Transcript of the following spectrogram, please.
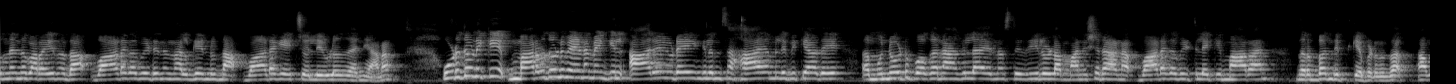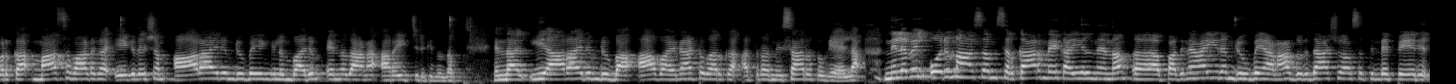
ഒന്നെന്ന് പറയുന്നത് വാടക വീടിന് നൽകേണ്ടുന്ന വാടകയെ ചൊല്ലിയുള്ളത് തന്നെയാണ്. ഉടുതുണിക്ക് മറുതുണി വേണമെങ്കിൽ ആരുടെയെങ്കിലും സഹായം ലഭിക്കാതെ മുന്നോട്ട് പോകാനാകില്ല എന്ന സ്ഥിതിയിലുള്ള മനുഷ്യരാണ് വാടക വീട്ടിലേക്ക് മാറാൻ നിർബന്ധിപ്പിക്കപ്പെടുന്നത് അവർക്ക് മാസ വാടക ഏകദേശം ആറായിരം രൂപയെങ്കിലും വരും എന്നതാണ് അറിയിച്ചിരിക്കുന്നത്. എന്നാൽ ഈ ആറായിരം രൂപ ആ വയനാട്ടുകാർക്ക് അത്ര നിസാര തുകയല്ല. നിലവിൽ ഒരു മാസം സർക്കാരിന്റെ കയ്യിൽ നിന്നും പതിനായിരം രൂപയാണ് ദുരിതാശ്വാസത്തിന്റെ പേരിൽ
